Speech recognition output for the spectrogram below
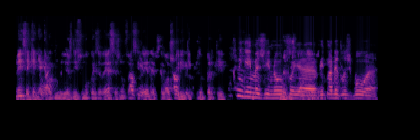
nem sei quem é que alguma vez disse uma coisa dessas, não faço ideia, deve ser lá os críticos do partido. O que ninguém imaginou mas foi a vitória de Lisboa.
